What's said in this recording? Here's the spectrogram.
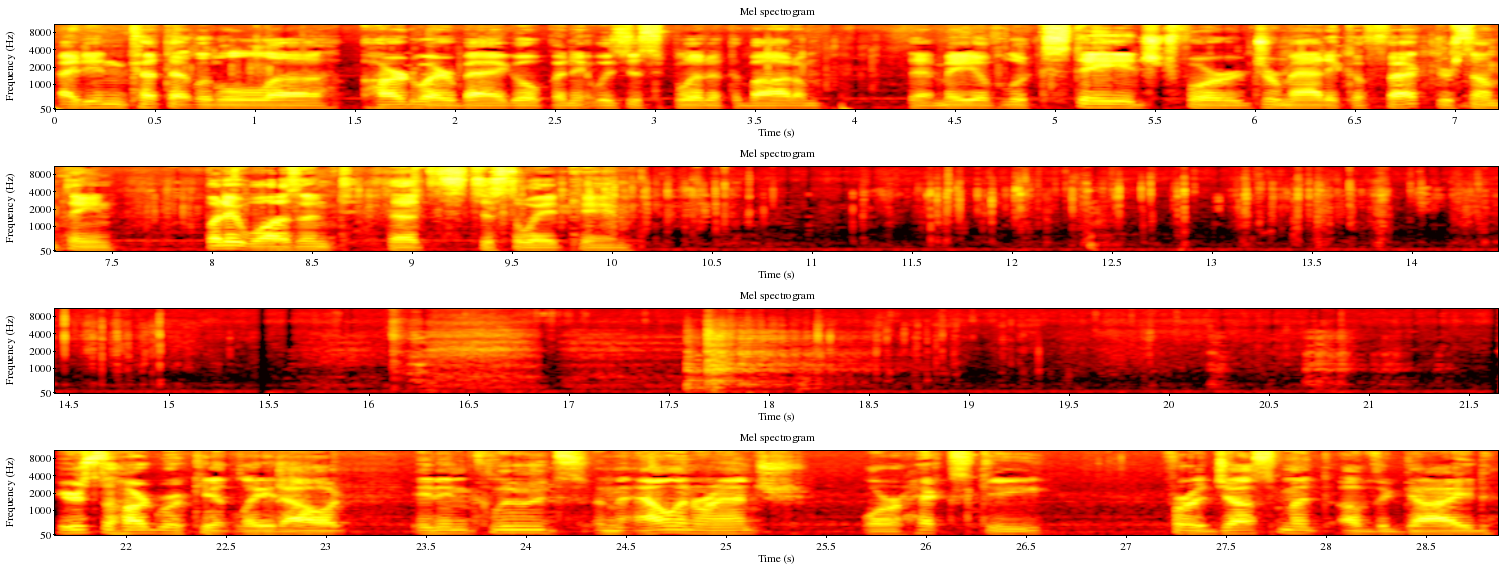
I didn't cut that little uh, hardware bag open, it was just split at the bottom. That may have looked staged for dramatic effect or something, but it wasn't. That's just the way it came. Here's the hardware kit laid out. It includes an Allen wrench or hex key for adjustment of the guide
